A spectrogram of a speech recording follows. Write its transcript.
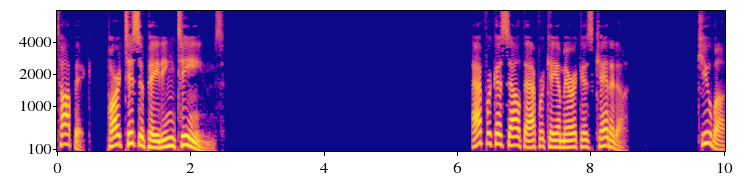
Topic: Participating teams. Africa South Africa Americas Canada Cuba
